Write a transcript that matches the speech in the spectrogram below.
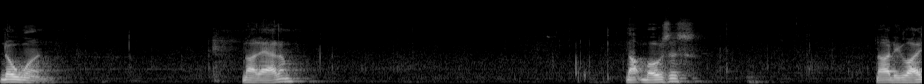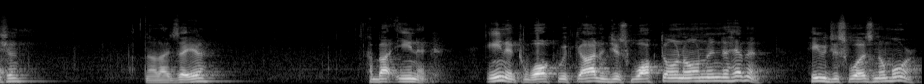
No one. Not Adam. Not Moses. Not Elijah. Not Isaiah. How about Enoch? Enoch walked with God and just walked on on into heaven. He just was no more.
